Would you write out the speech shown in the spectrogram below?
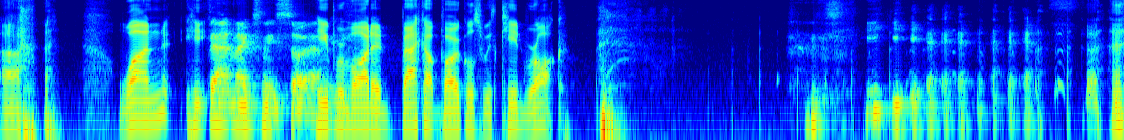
Uh, one he That makes me so happy. he provided backup vocals with Kid Rock. Yes.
